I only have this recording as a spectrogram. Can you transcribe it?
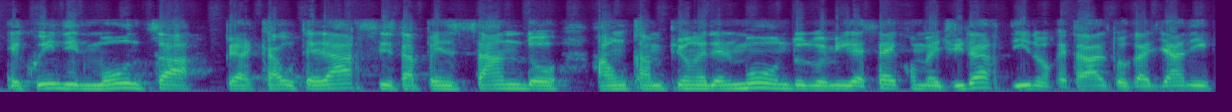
e quindi il Monza per cautelarsi sta pensando a un campione del mondo 2006 come Gilardino, che tra l'altro Gagliani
